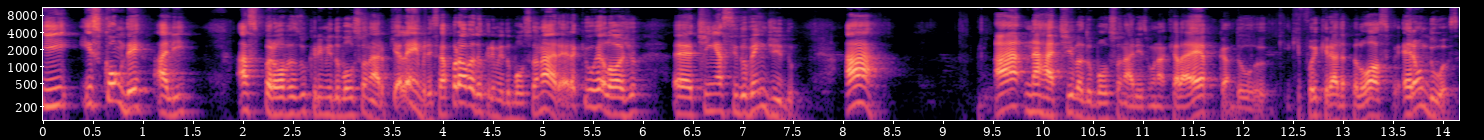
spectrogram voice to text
e esconder ali as provas do crime do Bolsonaro. Porque lembre-se, a prova do crime do Bolsonaro era que o relógio é, tinha sido vendido. A, a narrativa do bolsonarismo naquela época, do, que foi criada pelo Oscar, eram duas.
